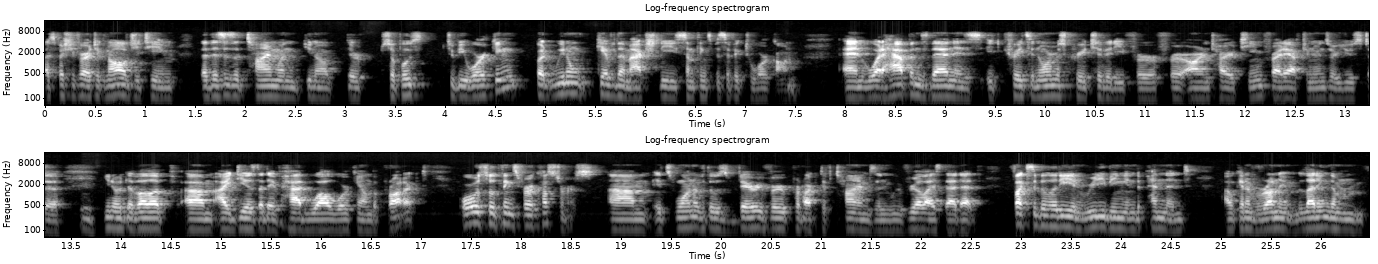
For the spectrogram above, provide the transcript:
especially for our technology team, that this is a time when you know they're supposed to be working, but we don't give them actually something specific to work on. And what happens then is it creates enormous creativity for for our entire team. Friday afternoons are used to, mm. you know, develop um, ideas that they've had while working on the product, or also things for our customers. Um, it's one of those very very productive times, and we've realized that that flexibility and really being independent, uh, kind of running, letting them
